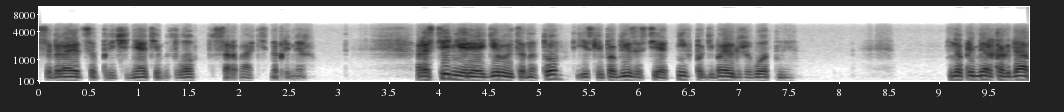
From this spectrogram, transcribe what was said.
собирается причинять им зло, сорвать, например. Растения реагируют на то, если поблизости от них погибают животные. Например, когда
